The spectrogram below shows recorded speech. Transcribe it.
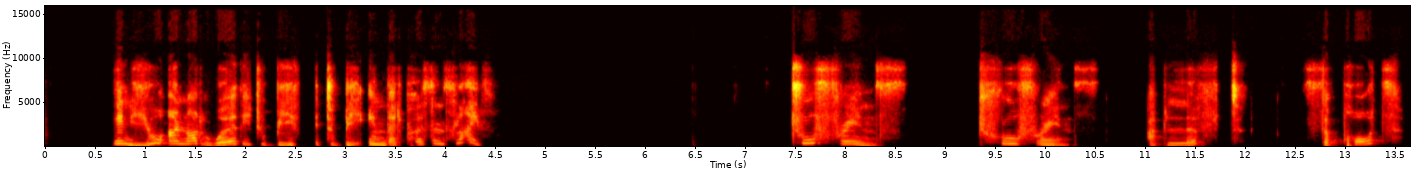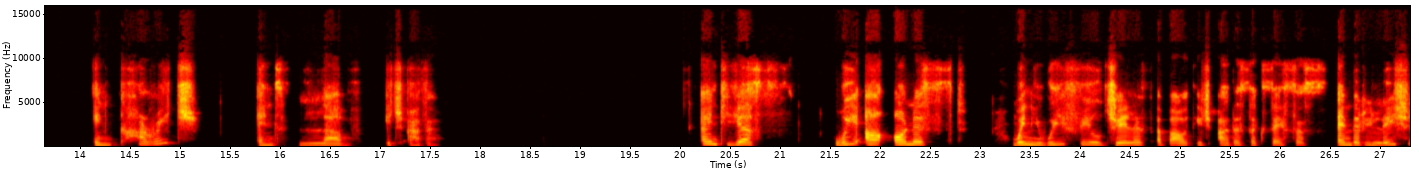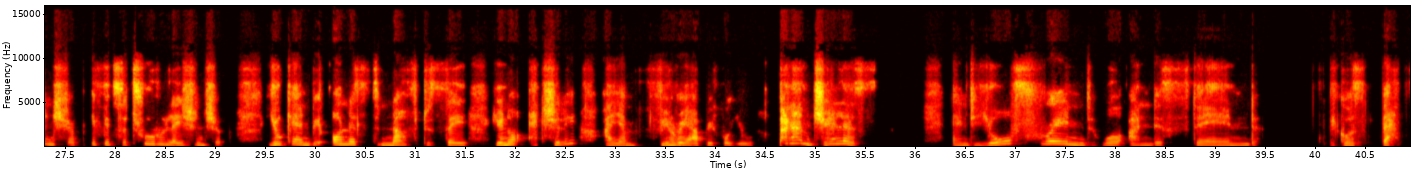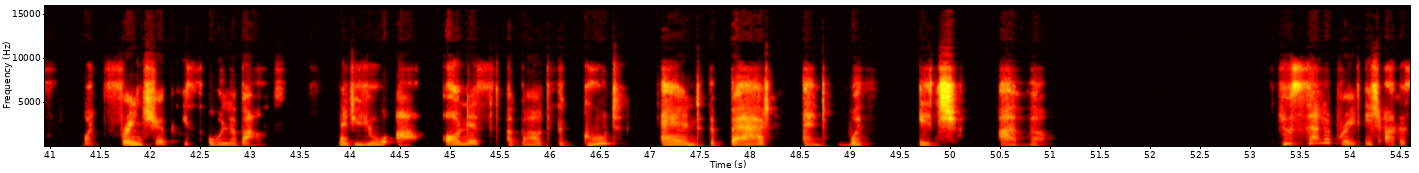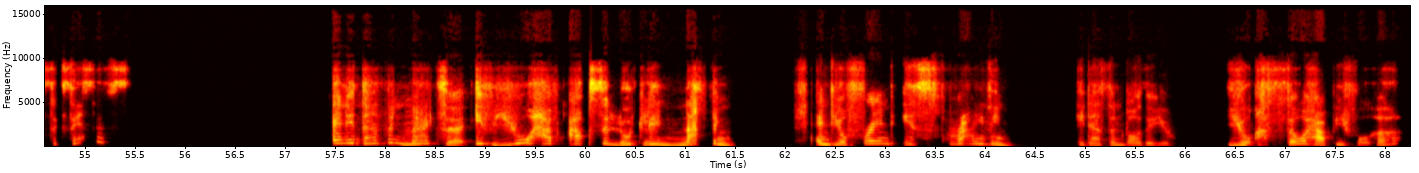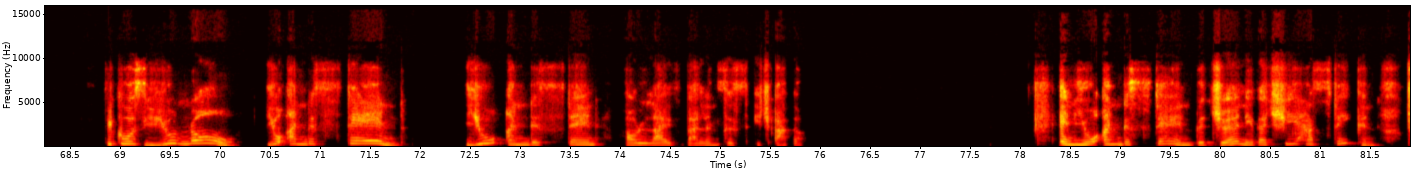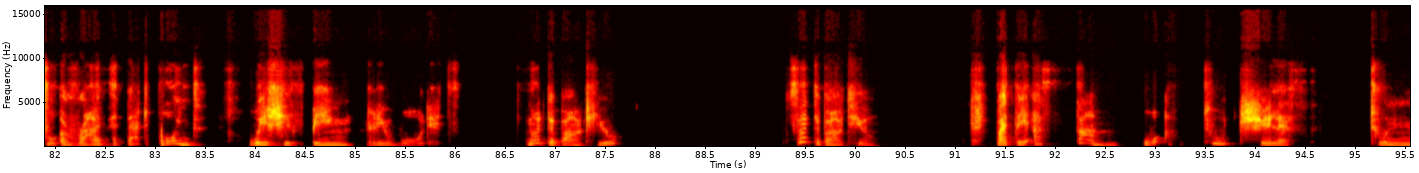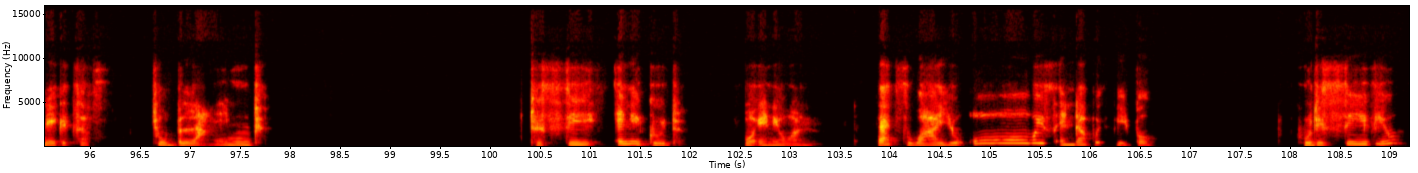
Then you are not worthy to be to be in that person's life. True friends, true friends uplift, support, encourage, and love each other. And yes, we are honest when we feel jealous about each other's successes and the relationship, if it's a true relationship, you can be honest enough to say, you know, actually, I am very happy for you, but I'm jealous. And your friend will understand because that's what friendship is all about. That you are honest about the good and the bad and with each other. You celebrate each other's successes. And it doesn't matter if you have absolutely nothing and your friend is thriving, it doesn't bother you. You are so happy for her because you know, you understand, you understand how life balances each other. And you understand the journey that she has taken to arrive at that point where she's being rewarded. It's not about you. It's not about you. But there are some who are too jealous too negative, too blind to see any good for anyone. That's why you always end up with people who deceive you,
